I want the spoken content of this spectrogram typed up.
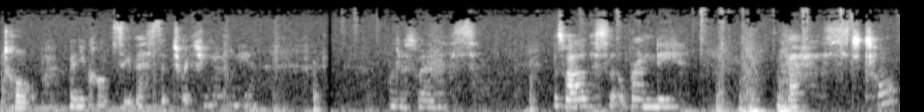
top, then you can't see this situation going on here. I'll just wear this as well, this little brandy vest top.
